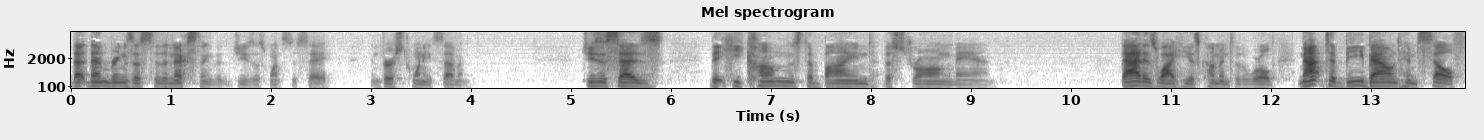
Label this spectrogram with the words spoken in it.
that then brings us to the next thing that Jesus wants to say in verse 27. Jesus says that he comes to bind the strong man. That is why he has come into the world. Not to be bound himself,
